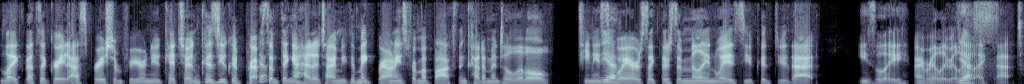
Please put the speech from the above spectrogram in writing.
like that's a great aspiration for your new kitchen because you could prep yep. something ahead of time. You could make brownies from a box and cut them into little teeny yeah. squares. Like there's a million ways you could do that easily. I really, really yes. like that.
